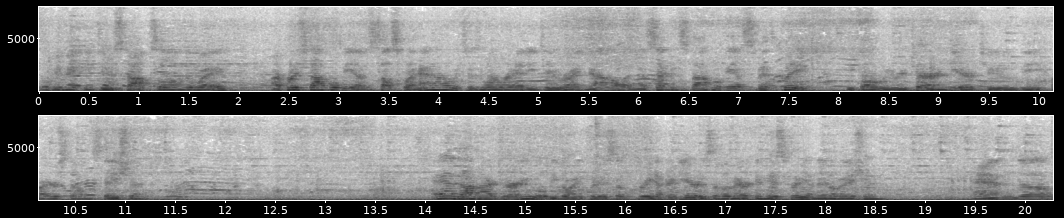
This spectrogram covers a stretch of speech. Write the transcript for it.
We'll be making two stops along the way. Our first stop will be at Susquehanna, which is where we're heading to right now, and the second stop will be at Smith Creek before we return here to the Firestone station. And on our journey, we'll be going through some 300 years of American history and innovation. And uh,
